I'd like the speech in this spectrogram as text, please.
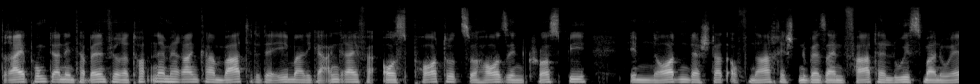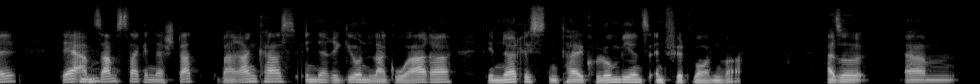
drei Punkte an den Tabellenführer Tottenham herankam, wartete der ehemalige Angreifer aus Porto zu Hause in Crosby im Norden der Stadt auf Nachrichten über seinen Vater Luis Manuel, der mhm. am Samstag in der Stadt Barrancas in der Region La Guara, dem nördlichsten Teil Kolumbiens, entführt worden war. Also ähm,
